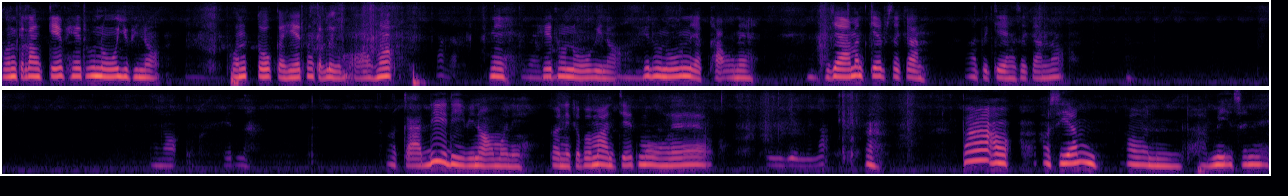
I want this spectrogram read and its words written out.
ฝนกำลังเก็บเฮ็ดหูหนูอยู่พี่น้องฝนตกกับเฮ็ดมันก็เริ่มออกเนาะนี่เฮ็ดหูหนูพี่น้องเฮ็ดหูหนูมันอยากเถาเนี่ยยามันเก็บใส่กันเอาไปแกงใส่กันเนาะเนาะ อากาศดีดีพี่น้องมื้อนี้ตอนนี้ก็ประมาณเจ็ดโมงแล้วเย็นๆเลยนะป้าเอาเอาเสียม เอาอันผามีดซะนี่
